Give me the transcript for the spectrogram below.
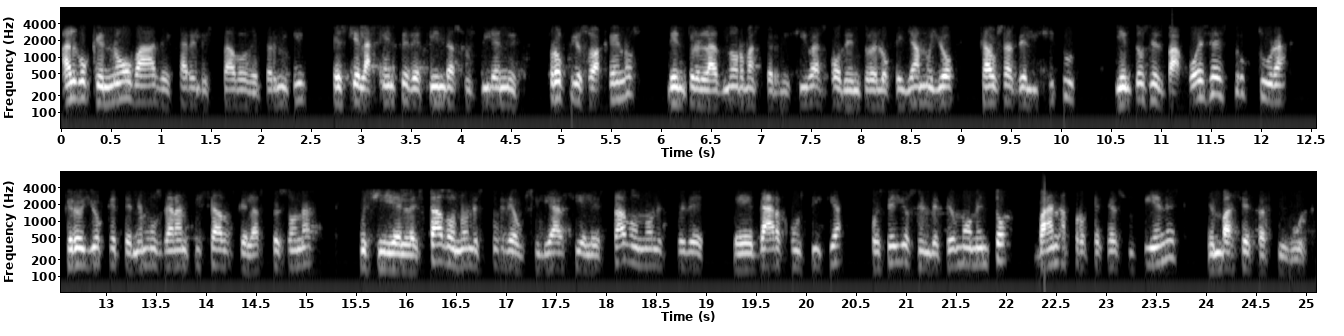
algo que no va a dejar el Estado de permitir es que la gente defienda sus bienes propios o ajenos dentro de las normas permisivas o dentro de lo que llamo yo causas de licitud. Y entonces, bajo esa estructura, creo yo que tenemos garantizado que las personas, pues si el Estado no les puede auxiliar, si el Estado no les puede eh, dar justicia, pues ellos en determinado momento van a proteger sus bienes en base a estas figuras.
